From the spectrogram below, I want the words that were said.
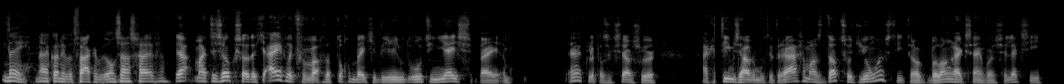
Nee, nou kan hij wat vaker bij ons aanschuiven. Ja, maar het is ook zo dat je eigenlijk verwacht dat toch een beetje die routiniers bij een club als Excelsior eigenlijk het team zouden moeten dragen. Maar als dat soort jongens, die er ook belangrijk zijn voor een selectie,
